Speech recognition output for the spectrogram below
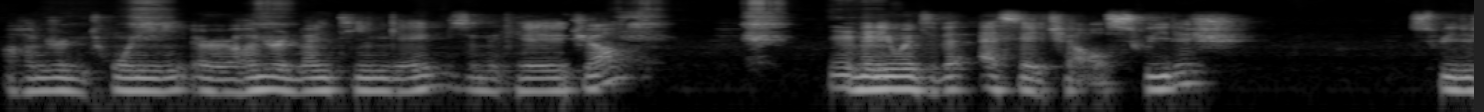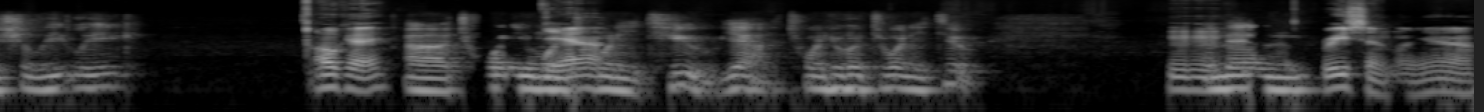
120 or 119 games in the KHL. And then he Mhm. went to the SHL, Swedish, Swedish Elite League. Okay. Uh, 21 Yeah. 22. Yeah, 21 22. Mhm. And then, Recently, yeah.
